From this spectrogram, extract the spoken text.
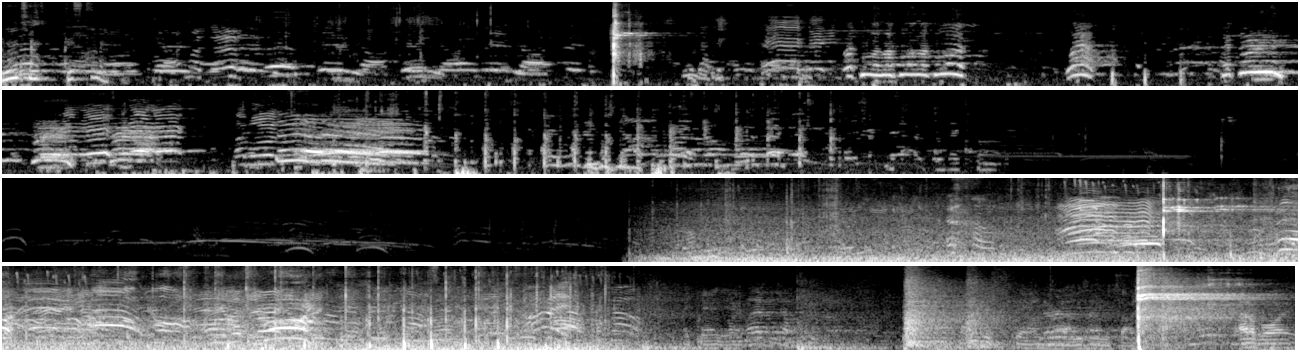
Bluetooth disconnected. Left one, left one, Attaboy.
